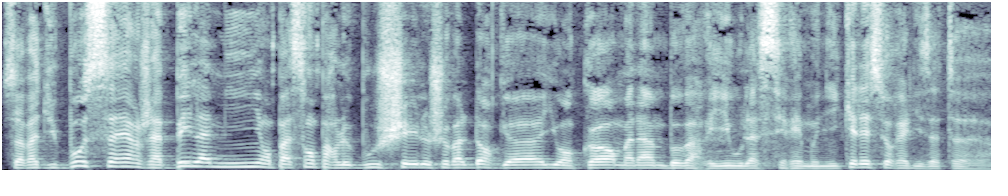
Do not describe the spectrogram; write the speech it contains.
Ça va du Beau Serge à Bellamy, en passant par le Boucher, le Cheval d'Orgueil, ou encore Madame Bovary ou la cérémonie. Quel est ce réalisateur?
